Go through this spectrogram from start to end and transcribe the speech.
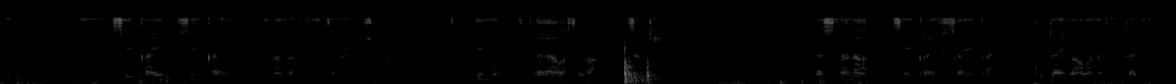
べ、えー、正解不正解を選んだっていいんじゃないでしょうか。でも答え合わせは先下手したら正解不正解答えが合わなかったり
